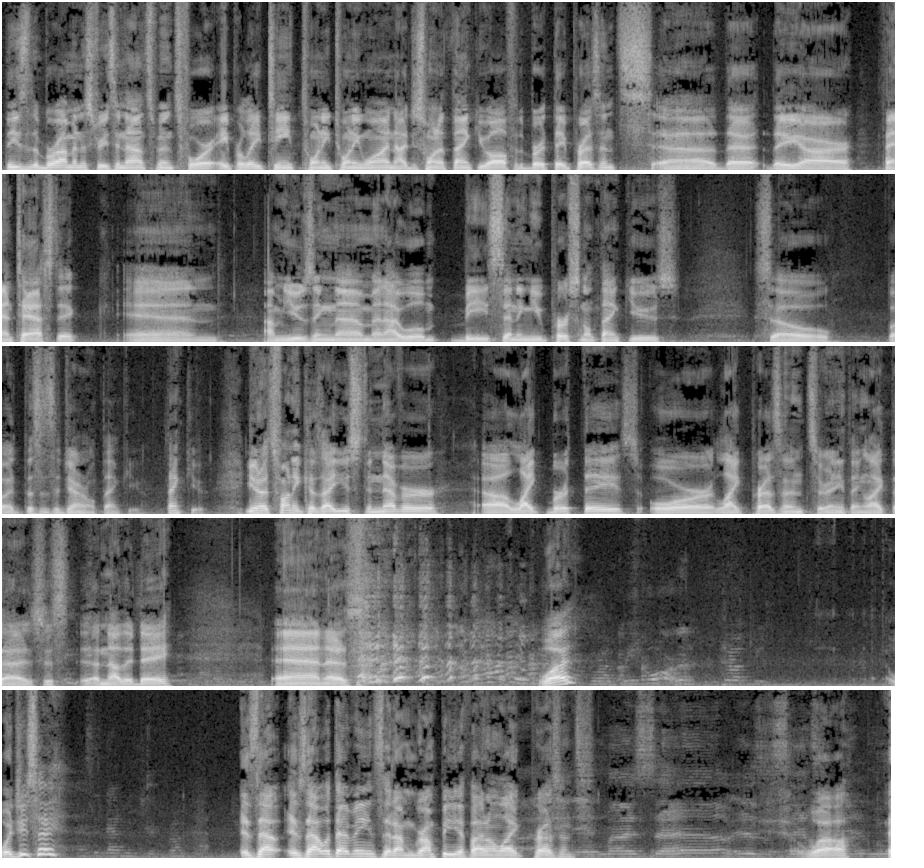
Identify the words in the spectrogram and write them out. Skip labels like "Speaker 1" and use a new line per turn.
These are the Barah Ministries announcements for April 18th, 2021. I just want to thank you all for the birthday presents. Uh, they are fantastic, and I'm using them, and I will be sending you personal thank yous. So, but this is a general thank you. Thank you. You know, it's funny because I used to never uh, like birthdays or like presents or anything like that. It's just another day. And as what? What'd you say? Is that is that what that means? That I'm grumpy if I don't like presents? Well,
